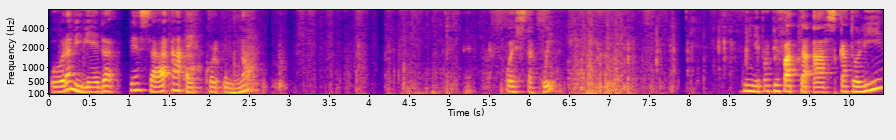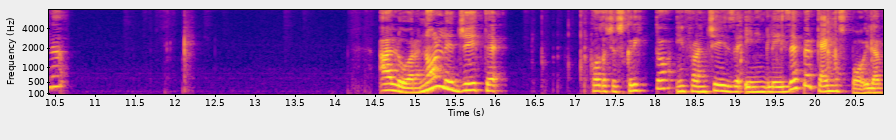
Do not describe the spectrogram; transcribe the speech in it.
ora mi viene da pensare ah eccolo uno. Questa qui. Quindi è proprio fatta a scatolina allora non leggete cosa c'è scritto in francese e in inglese perché è uno spoiler.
